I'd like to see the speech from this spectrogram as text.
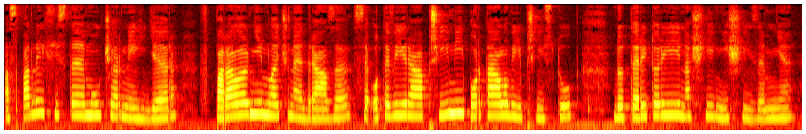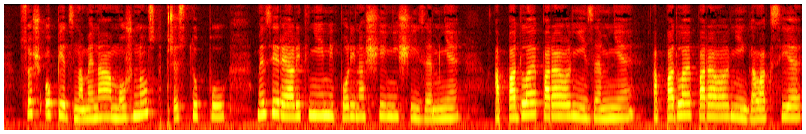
a spadlých systémů černých děr v paralelní mléčné dráze se otevírá přímý portálový přístup do teritorií naší nižší země, což opět znamená možnost přestupu mezi realitními poli naší nižší země a padlé paralelní země a padlé paralelní galaxie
